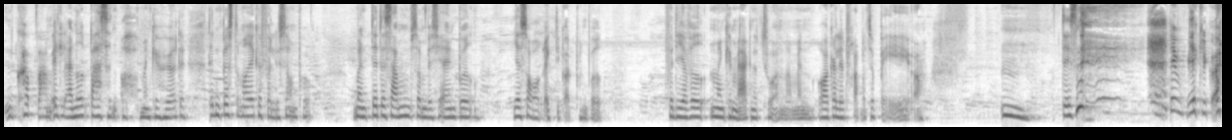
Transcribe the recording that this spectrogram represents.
en kop varm, et eller andet, bare sådan, åh, man kan høre det. Det er den bedste måde, jeg kan falde i søvn på. Men det er det samme, som hvis jeg er i en båd. Jeg sover rigtig godt på en båd. Fordi jeg ved, man kan mærke naturen, og man rokker lidt frem og tilbage, og mm, det er sådan, det er virkelig godt.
